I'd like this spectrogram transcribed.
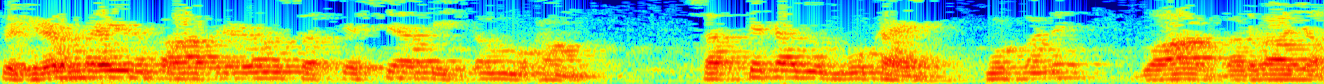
तो हिरणमय पात्रण सत्य से मुखम। सत्य का जो मुख है, मुख माने द्वार, दरवाज़ा।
